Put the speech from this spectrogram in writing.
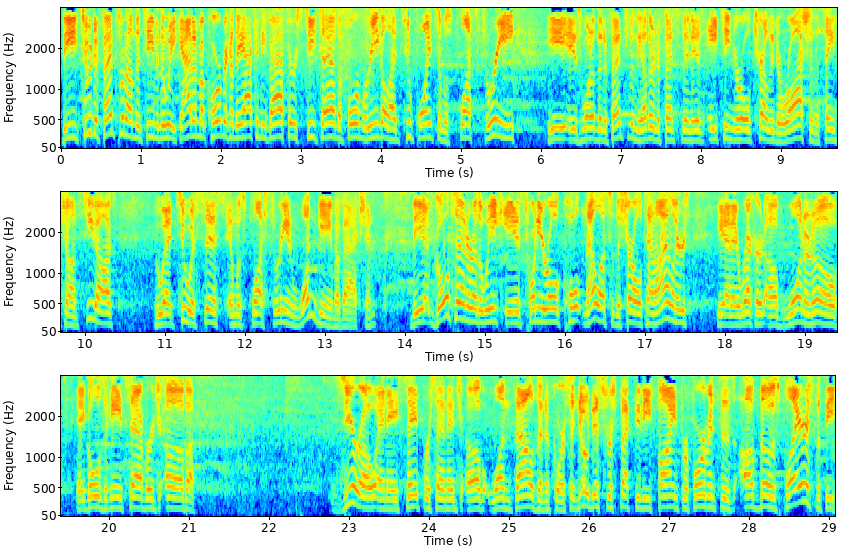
The two defensemen on the team of the week, Adam McCormick of the Acadie Bathurst Titan, the former Eagle, had two points and was plus three. He is one of the defensemen. The other defenseman is 18 year old Charlie DesRoches of the Saint John Sea Dogs, who had two assists and was plus three in one game of action. The goaltender of the week is 20 year old Colten Ellis of the Charlottetown Islanders. He had a record of 1 0, a goals against average of zero and a save percentage of 1,000. Of course, and no disrespect to the fine performances of those players, but the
